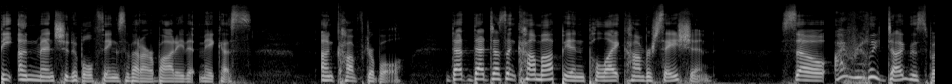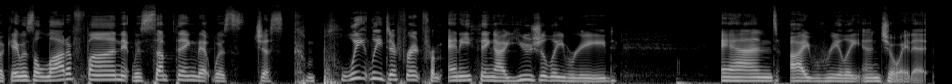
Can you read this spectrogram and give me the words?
the unmentionable things about our body that make us uncomfortable. That that doesn't come up in polite conversation. So I really dug this book. It was a lot of fun. It was something that was just completely different from anything I usually read. And I really enjoyed it.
